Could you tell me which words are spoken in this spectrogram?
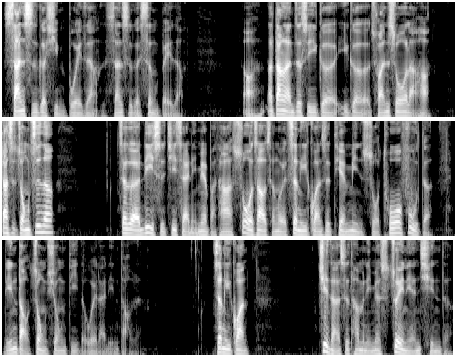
三十个醒杯这样子，三十个圣杯这样。啊，那当然这是一个一个传说了哈。但是总之呢。这个历史记载里面，把他塑造成为正义观是天命所托付的领导众兄弟的未来领导人。正义观竟然是他们里面是最年轻的。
